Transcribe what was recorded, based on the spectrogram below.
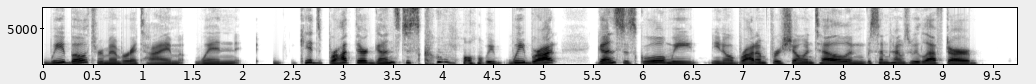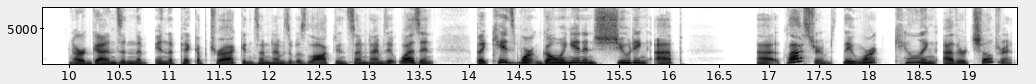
we both remember a time when kids brought their guns to school. we we brought guns to school and we, you know, brought them for show and tell. And sometimes we left our our guns in the in the pickup truck and sometimes it was locked and sometimes it wasn't. But kids weren't going in and shooting up uh, classrooms. They weren't killing other children.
